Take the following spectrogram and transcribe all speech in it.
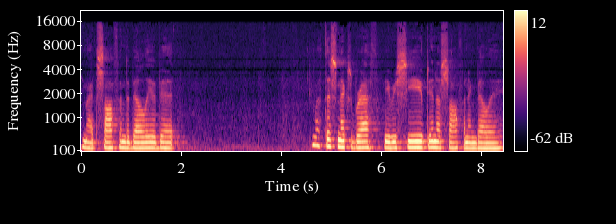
You might soften the belly a bit. Let this next breath be received in a softening belly.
